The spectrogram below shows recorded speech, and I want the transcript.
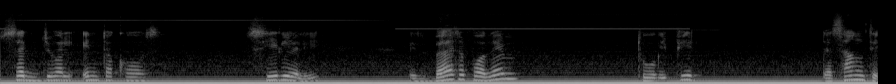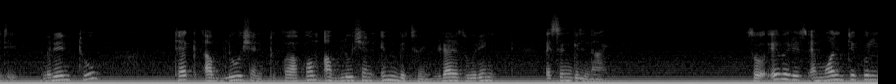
sexual intercourse serially, it's better for them to repeat the sanctity, meaning to take ablution, to perform ablution in between, that is within a single night. So if it is a multiple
